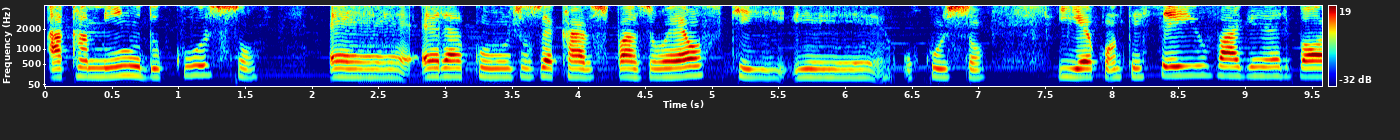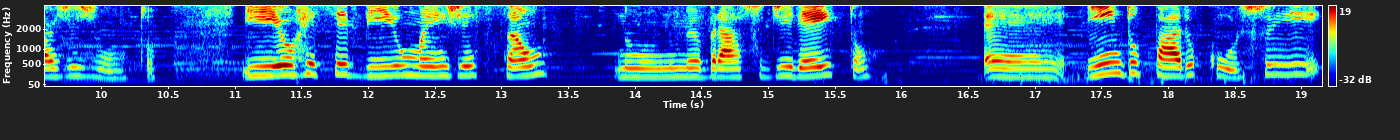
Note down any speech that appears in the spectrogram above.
a caminho do curso é, era com José Carlos Pazuelski e o curso ia acontecer e o Wagner Borges junto e eu recebi uma injeção no, no meu braço direito, é, indo para o curso. E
